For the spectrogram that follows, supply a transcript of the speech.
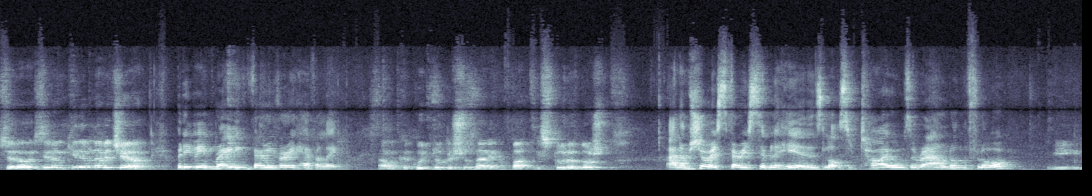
се релаксирам, ќе идем на вечера. But it had been raining very, very heavily. Ама како и тука што знае некој пат истура дошт And I'm sure it's very similar here. There's lots of tiles around on the floor. и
